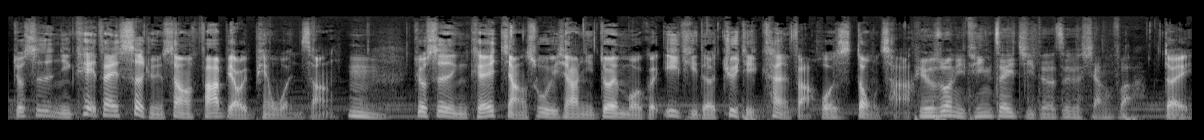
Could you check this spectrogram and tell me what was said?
就是你可以在社群上发表一篇文章，嗯，就是你可以讲述一下你对某个议题的具体看法或者是洞察。比如说你听这一集的这个想法，对，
